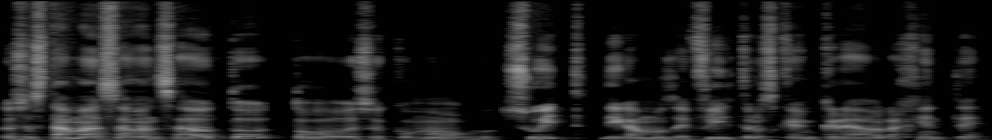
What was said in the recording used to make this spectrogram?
o sea, está más avanzado todo, todo eso como suite, digamos, de filtros que han creado la gente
